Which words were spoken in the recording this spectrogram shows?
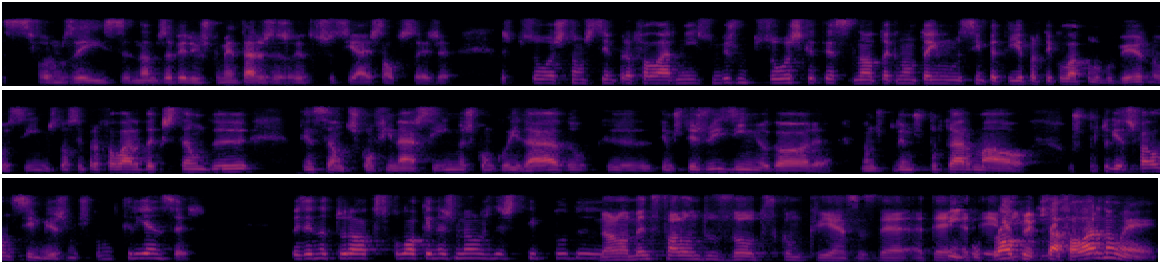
se formos aí, se andamos a ver os comentários das redes sociais, salvo seja, as pessoas estão sempre a falar nisso, mesmo pessoas que até se nota que não têm uma simpatia particular pelo governo, assim, estão sempre a falar da questão de, atenção, desconfinar sim, mas com cuidado, que temos de ter juizinho agora, não nos podemos portar mal. Os portugueses falam de si mesmos como de crianças. Pois é natural que se coloquem nas mãos deste tipo de. Normalmente falam dos outros como crianças. Até, sim, até o próprio que está a falar não é.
